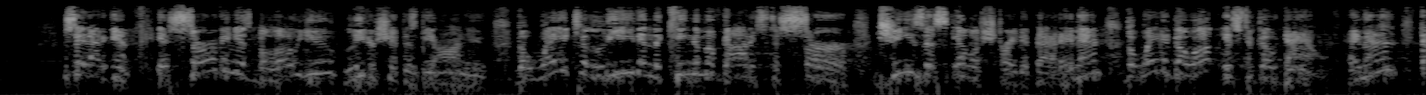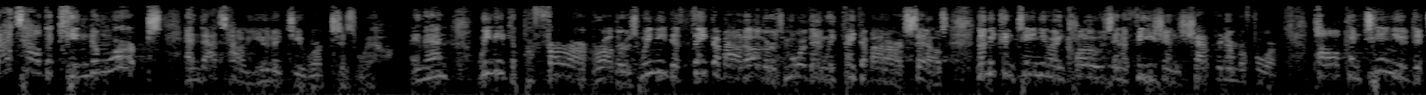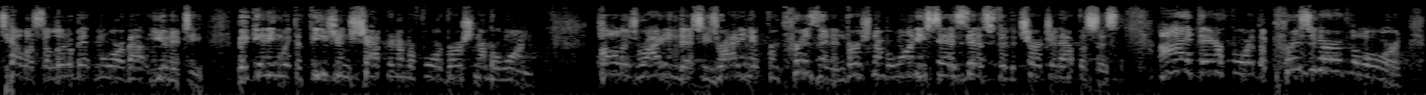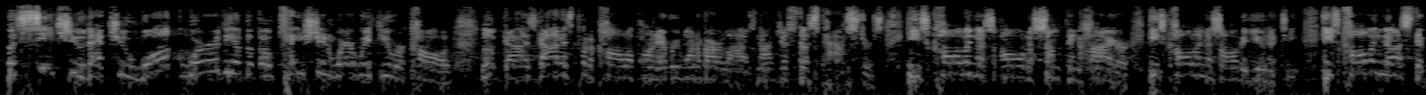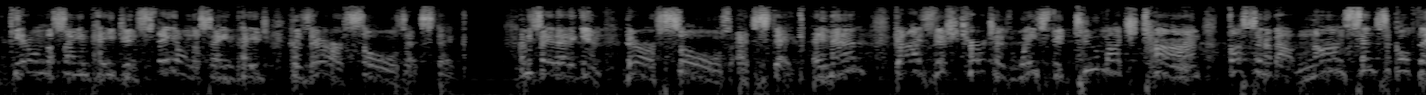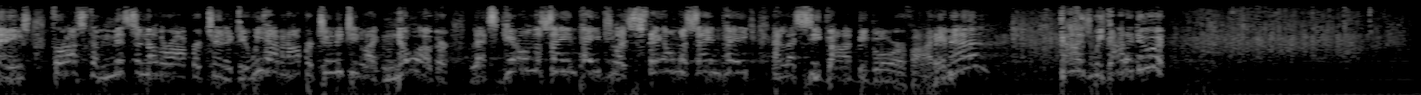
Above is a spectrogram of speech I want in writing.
Say that again. If serving is below you, leadership is beyond you. The way to lead in the kingdom of God is to serve. Jesus illustrated that. Amen. The way to go up is to go down. Amen. That's how the kingdom works. And that's how unity works as well. Amen? We need to prefer our brothers. We need to think about others more than we think about ourselves. Let me continue and close in Ephesians chapter number 4. Paul continued to tell us a little bit more about unity, beginning with Ephesians chapter number 4, verse number 1. Paul is writing this. He's writing it from prison. In verse number one, he says this to the church at Ephesus I, therefore, the prisoner of the Lord, beseech you that you walk worthy of the vocation wherewith you were called. Look, guys, God has put a call upon every one of our lives, not just us pastors. He's calling us all to something higher. He's calling us all to unity. He's calling us to get on the same page and stay on the same page because there are souls at stake. Let me say that again. There are souls at stake. Amen? Guys, this church has wasted too much time fussing about nonsensical things for us to miss another opportunity. We have an opportunity like no other. Let's get on the same page, let's stay on the same page, and let's see God be glorified. Amen? Guys, we got to do it.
